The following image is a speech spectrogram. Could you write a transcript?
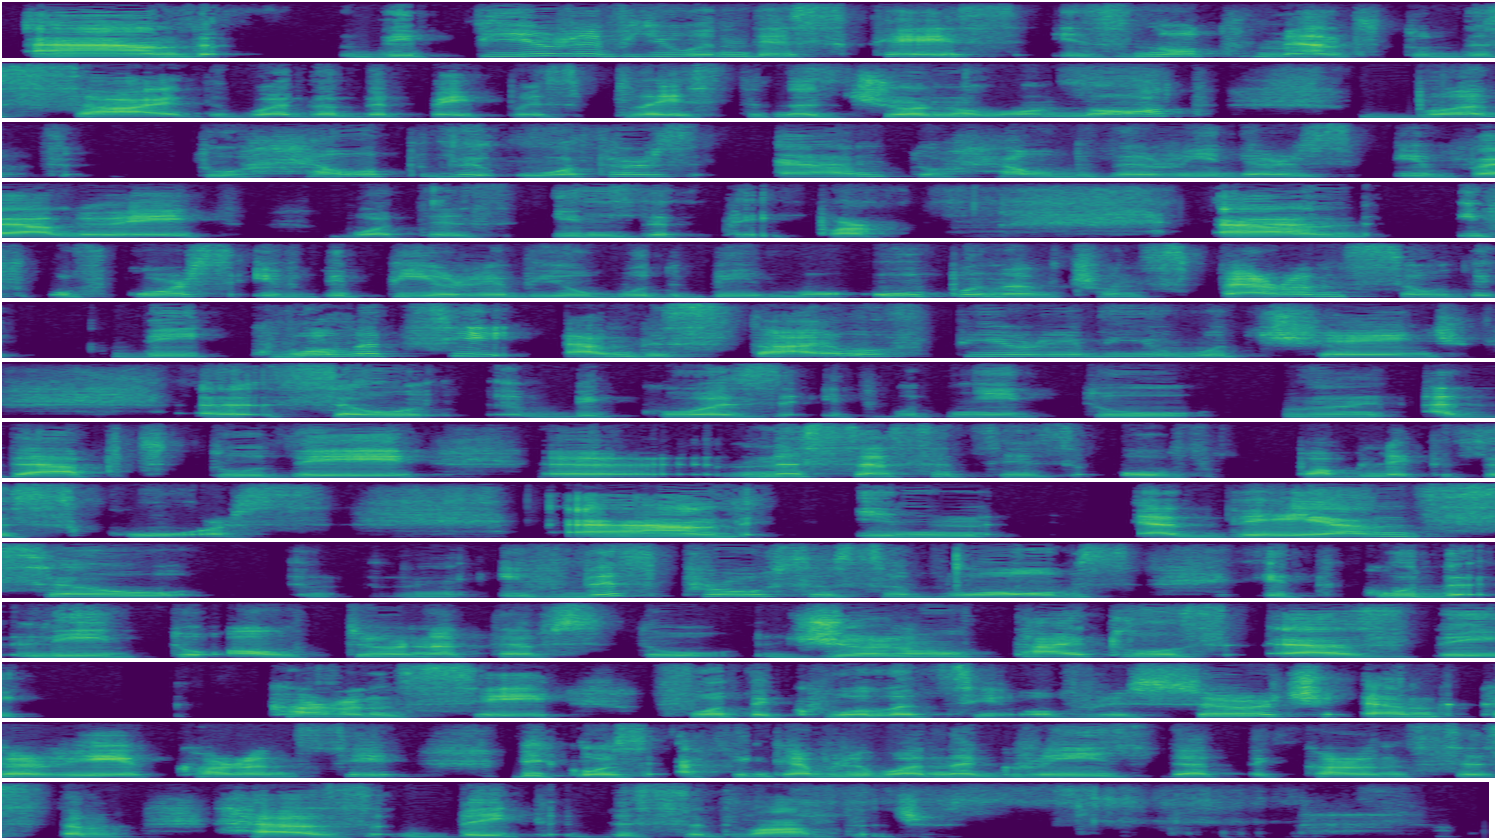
And the peer review in this case is not meant to decide whether the paper is placed in a journal or not, but to help the authors and to help the readers evaluate what is in the paper. And if, of course, if the peer review would be more open and transparent, so the, the quality and the style of peer review would change. Uh, so because it would need to um, adapt to the uh, necessities of public discourse. And in at the end, so mm, if this process evolves, it could lead to alternatives to journal titles as the currency for the quality of research and career currency because I think everyone agrees that the current system has big disadvantages.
